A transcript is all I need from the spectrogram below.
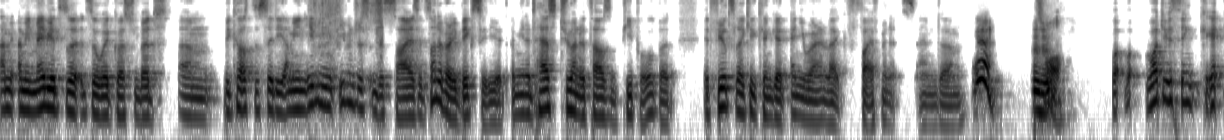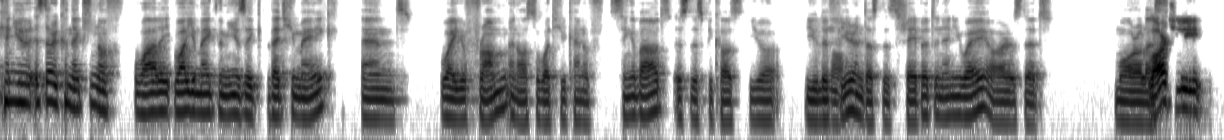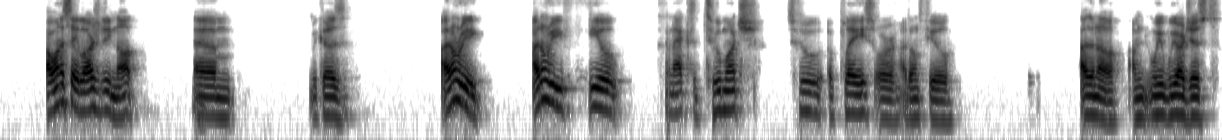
I mean, I mean, maybe it's a it's a weird question, but um, because the city, I mean, even even just in the size, it's not a very big city. It, I mean, it has two hundred thousand people, but it feels like you can get anywhere in like five minutes. And um, yeah, mm-hmm. small. What, what, do you think? Can you? Is there a connection of why why you make the music that you make and where you're from, and also what you kind of sing about? Is this because you're you live no. here, and does this shape it in any way, or is that more or less largely? I want to say largely not, um, because I don't really, I don't really feel connected too much to a place or I don't feel I don't know. I'm we, we are just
